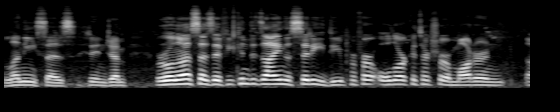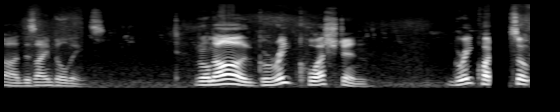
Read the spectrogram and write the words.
Lenny says, Hidden Gem. Rona says, if you can design the city, do you prefer old architecture or modern uh, design buildings? Ronald, great question. Great question. So,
